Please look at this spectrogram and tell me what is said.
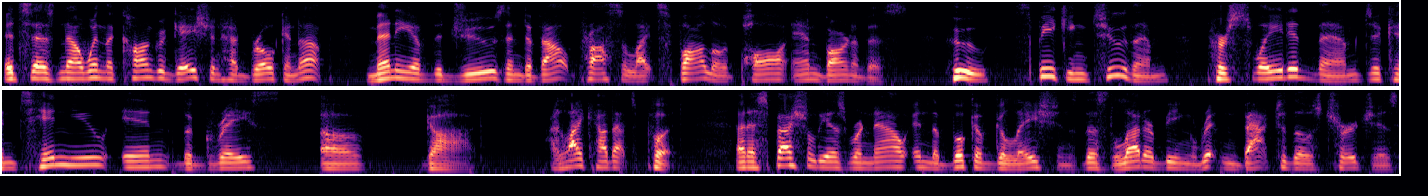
It says, Now when the congregation had broken up, many of the Jews and devout proselytes followed Paul and Barnabas, who, speaking to them, persuaded them to continue in the grace of God. I like how that's put. And especially as we're now in the book of Galatians, this letter being written back to those churches,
